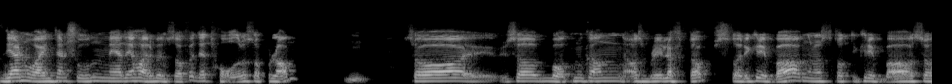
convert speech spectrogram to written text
det er, noe av intensjonen med det harde bunnstoffet. Det tåler å stå på land. Mm. Så, så, båten kan altså bli løftet opp, står i krybba. Når den har stått i krybba og så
